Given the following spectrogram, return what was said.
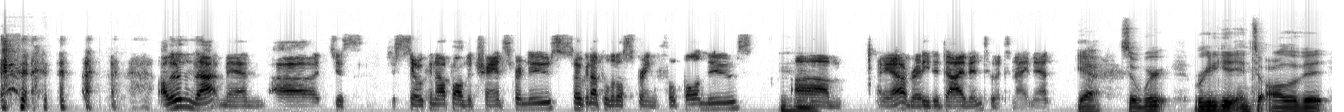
Other than that, man, uh, just just soaking up all the transfer news, soaking up a little spring football news. Mm-hmm. Um, yeah, ready to dive into it tonight, man. Yeah, so we're we're gonna get into all of it,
